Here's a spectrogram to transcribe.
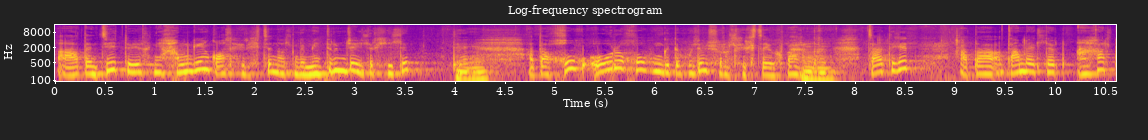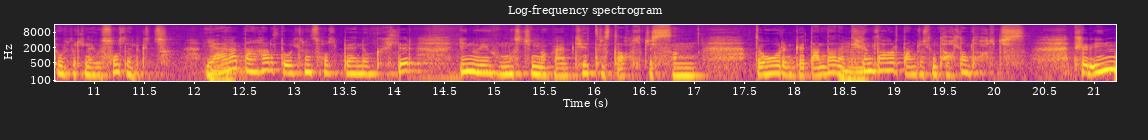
одоо зэт үеийнхний хамгийн гол хэрэгцээ нь бол ингээ мэдрэмжээ илэрхийлээд тий. Одоо хувь өөрөө хувь хүн гэдэг хүлэмжшүүлэх хэрэгцээ аюух байгаад байна. За тэгээд одоо зам байдлын хувьд анхаарал төвлөрөл аюу суул байна гэж. Яагаад анхаарал төвлөрөн сул байна уу гэхлээр энэ үеийн хүмүүс чинь нэг аим тетрис тоглож исэн. Өөр ингээд дандаа технологиор дамжуулсан тоглоом тоглож исэн. Тэгэхээр энэ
